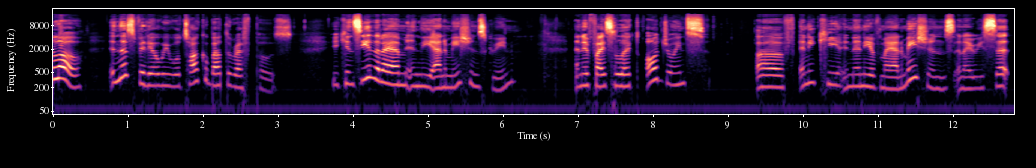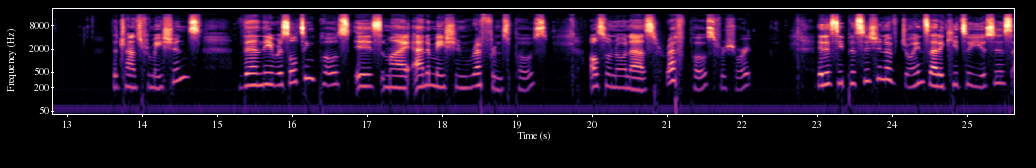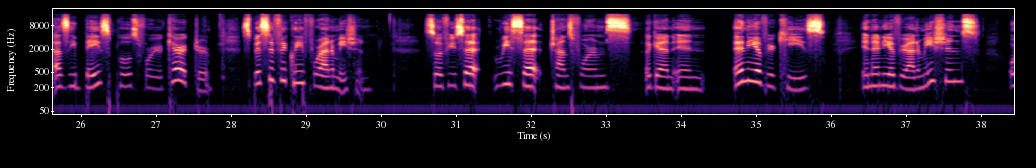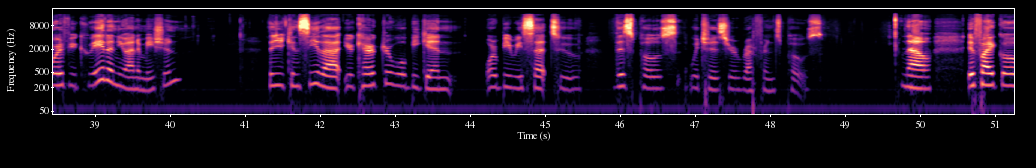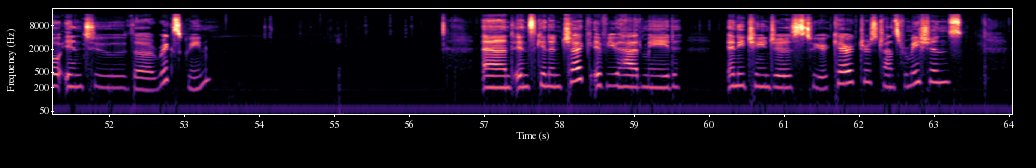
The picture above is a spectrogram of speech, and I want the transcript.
Hello! In this video we will talk about the ref pose. You can see that I am in the animation screen and if I select all joints of any key in any of my animations and I reset the transformations then the resulting pose is my animation reference pose also known as ref pose for short. It is the position of joints that Akeytsu uses as the base pose for your character, specifically for animation. So if you set reset transforms again in any of your keys, in any of your animations, or if you create a new animation, then you can see that your character will begin or be reset to this pose, which is your reference pose. Now, if I go into the rig screen, and in skin and check, if you had made any changes to your character's transformations,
